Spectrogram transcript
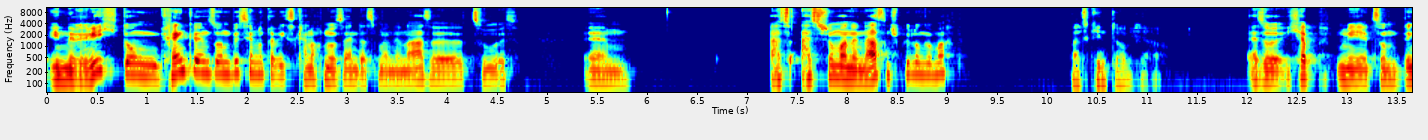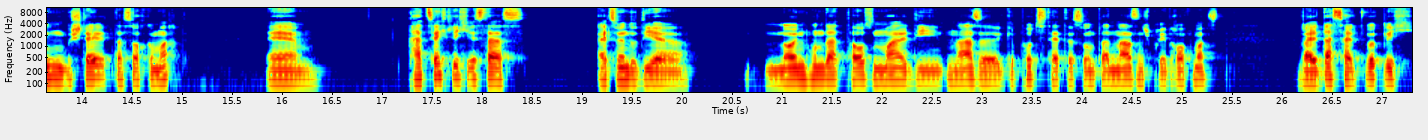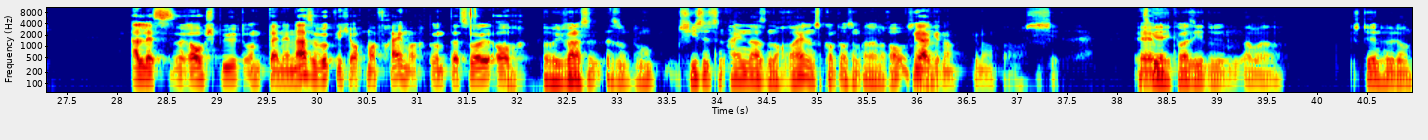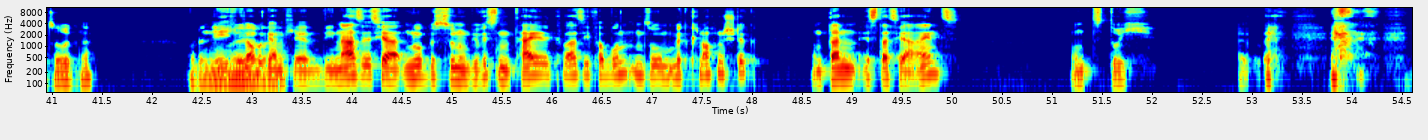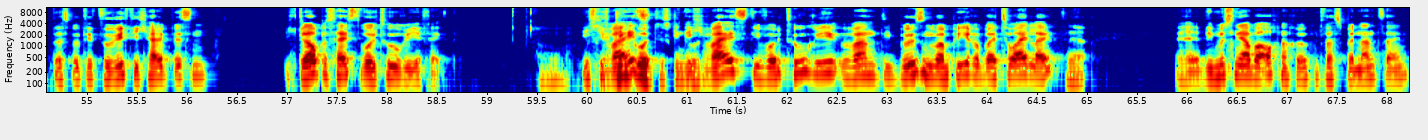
in Richtung Kränkeln so ein bisschen unterwegs. Kann auch nur sein, dass meine Nase zu ist. Ähm, hast, hast du schon mal eine Nasenspülung gemacht? als Kind glaube ich, ja. Also ich habe mir jetzt so ein Ding bestellt, das auch gemacht. Ähm, tatsächlich ist das, als wenn du dir 900.000 Mal die Nase geputzt hättest und dann Nasenspray drauf machst. Weil das halt wirklich alles rausspült und deine Nase wirklich auch mal frei macht. Und das soll auch. Aber wie war das? Also du schießt jetzt in ein Nasenloch rein und es kommt aus dem anderen raus? Ja, oder? genau, genau. Oh, shit. Das geht ja Ähm, quasi du, einmal Stirnhöhle und zurück, ne? Oder nee, ich glaube oder? gar nicht. Äh, Die Nase ist ja nur bis zu einem gewissen Teil quasi verbunden, so mit Knochenstück. Und dann ist das ja eins. Und durch. das wird jetzt so richtig Halbwissen. Ich glaube, es heißt Volturi-Effekt. Oh. Ich das weiß, klingt gut, das ich weiß, die Volturi waren die bösen Vampire bei Twilight. Ja. Äh, die müssen ja aber auch nach irgendwas benannt sein.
